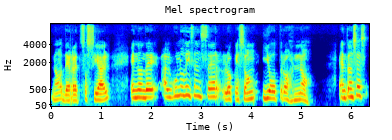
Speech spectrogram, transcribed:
¿no? de red social en donde algunos dicen ser lo que son y otros no. Entonces,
